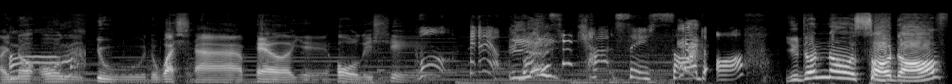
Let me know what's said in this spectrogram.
I know um, only dude, what's up, hell yeah, holy shit. Well, why does your chat say sod off? You don't know sod off?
